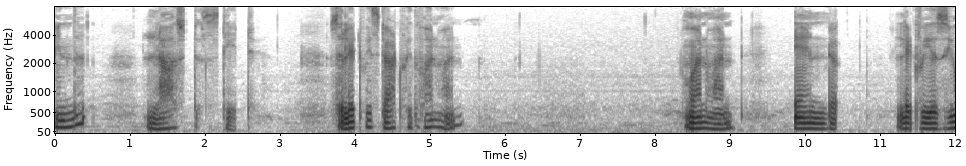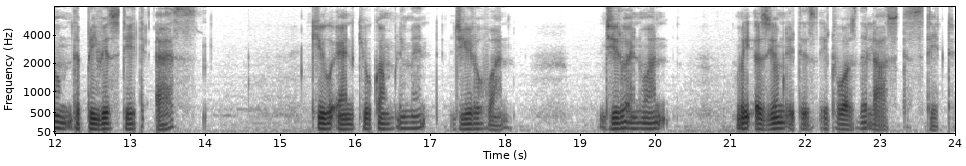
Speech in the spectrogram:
means the last state. So let me start with 1 1. 1 1 and let me assume the previous state as q and q complement 0 1 0 and 1 we assumed it is it was the last state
